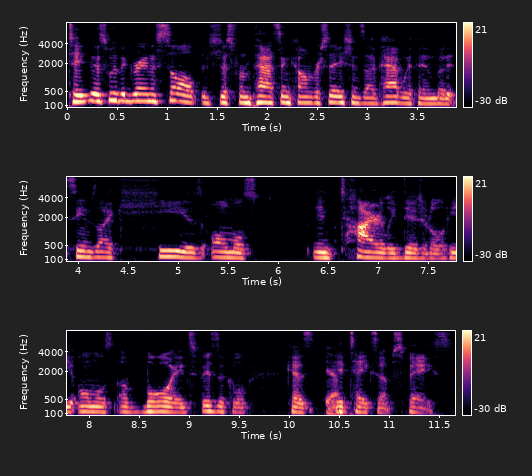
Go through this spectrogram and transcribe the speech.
Take this with a grain of salt. It's just from passing conversations I've had with him, but it seems like he is almost entirely digital. He almost avoids physical because Yeah. it takes up space.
